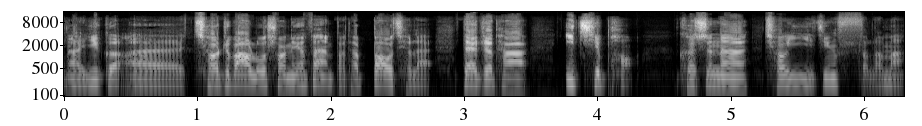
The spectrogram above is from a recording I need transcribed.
啊，一个呃，乔治巴罗少年犯把他抱起来，带着他一起跑。可是呢，乔伊已经死了嘛，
